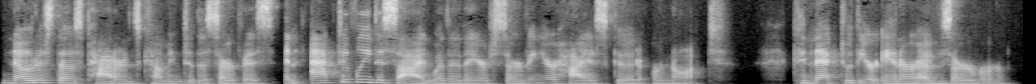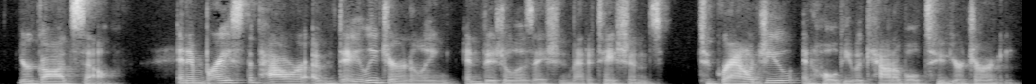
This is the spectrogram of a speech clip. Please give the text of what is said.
Notice those patterns coming to the surface and actively decide whether they are serving your highest good or not. Connect with your inner observer, your God self, and embrace the power of daily journaling and visualization meditations to ground you and hold you accountable to your journey.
